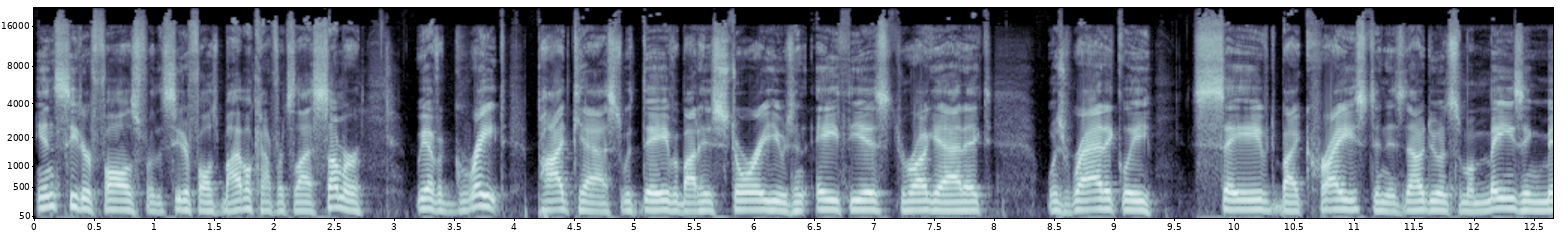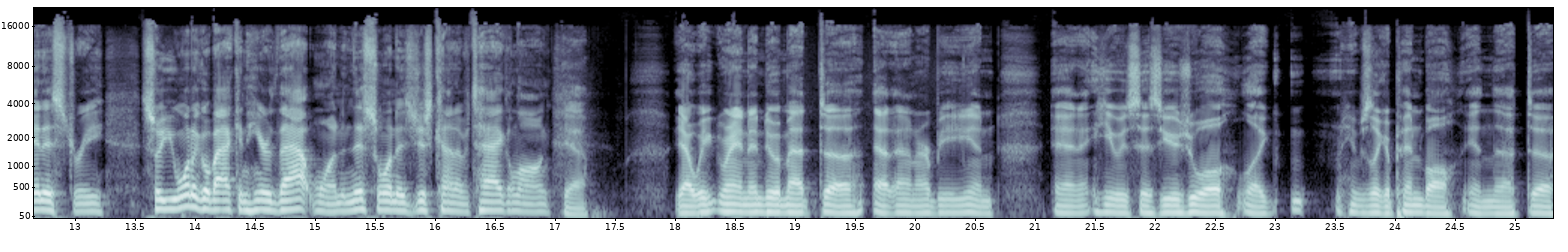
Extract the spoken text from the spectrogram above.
in Cedar Falls for the Cedar Falls Bible Conference last summer. We have a great podcast with Dave about his story. He was an atheist, drug addict, was radically saved by Christ, and is now doing some amazing ministry. So you want to go back and hear that one, and this one is just kind of a tag along. Yeah. Yeah, we ran into him at uh, at NRB and and he was his usual like he was like a pinball in that uh,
